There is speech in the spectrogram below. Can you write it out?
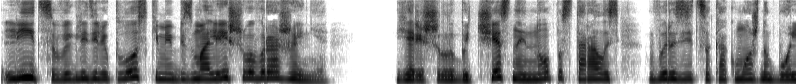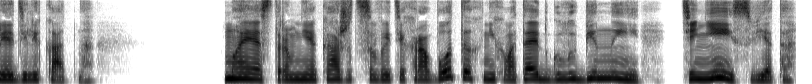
Лица выглядели плоскими, без малейшего выражения. Я решила быть честной, но постаралась выразиться как можно более деликатно. Маэстро, мне кажется, в этих работах не хватает глубины, теней и света.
